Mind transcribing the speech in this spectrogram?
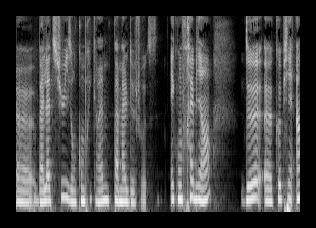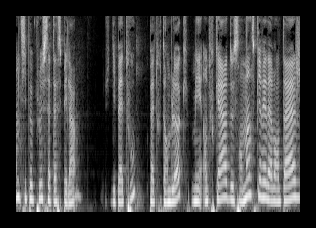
euh, bah, là-dessus, ils ont compris quand même pas mal de choses. Et qu'on ferait bien de euh, copier un petit peu plus cet aspect-là. Je dis pas tout, pas tout en bloc, mais en tout cas de s'en inspirer davantage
